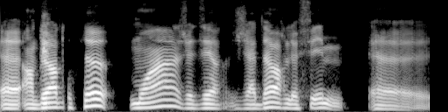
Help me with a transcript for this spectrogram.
Euh, en dehors de ça, moi, je veux dire, j'adore le film euh,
